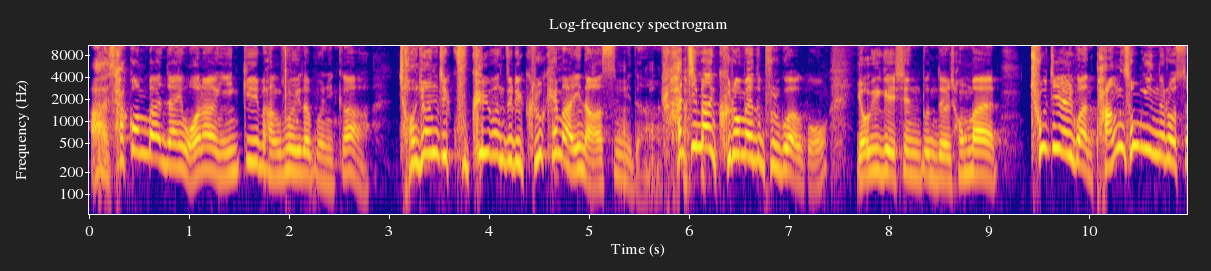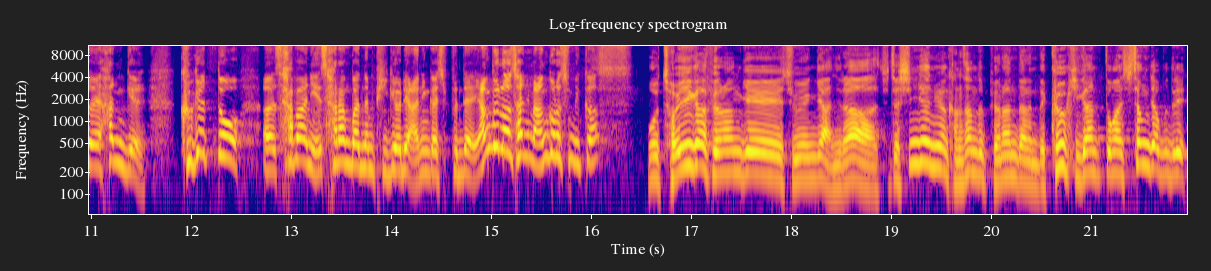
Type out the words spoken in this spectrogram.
아, 사건 반장이 워낙 인기 방송이다 보니까 전현직 국회의원들이 그렇게 많이 나왔습니다. 하지만 그럼에도 불구하고 여기 계신 분들 정말 초지일관 방송인으로서의 한길 그게 또 어, 사반이 사랑받는 비결이 아닌가 싶은데 양 변호사님 안 그렇습니까? 뭐 저희가 변한 게 중요한 게 아니라 진짜 10년이면 강산도 변한다는데 그 기간 동안 시청자분들이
